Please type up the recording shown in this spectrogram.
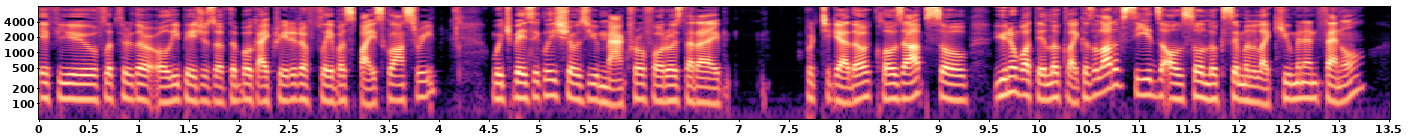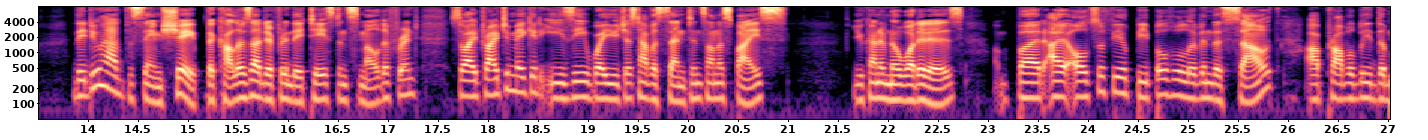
if you flip through the early pages of the book, I created a flavor spice glossary, which basically shows you macro photos that I put together close up so you know what they look like because a lot of seeds also look similar like cumin and fennel. They do have the same shape. The colors are different they taste and smell different. So i try to make it easy where you just have a sentence on a spice. You kind of know what it is. But i also feel people who live in the south are probably the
